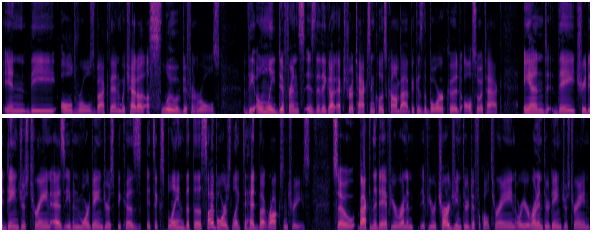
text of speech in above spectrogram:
in the old rules back then, which had a, a slew of different rules. The only difference is that they got extra attacks in close combat because the boar could also attack, and they treated dangerous terrain as even more dangerous because it's explained that the cyborgs like to headbutt rocks and trees. So back in the day, if you're running, if you were charging through difficult terrain or you're running through dangerous terrain,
